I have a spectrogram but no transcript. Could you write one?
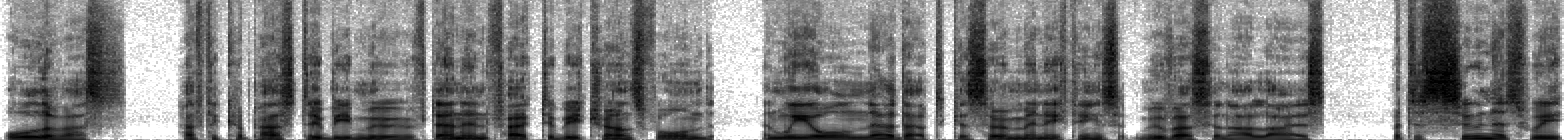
all of us have the capacity to be moved and, in fact, to be transformed. And we all know that because there are many things that move us in our lives. But as soon as we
